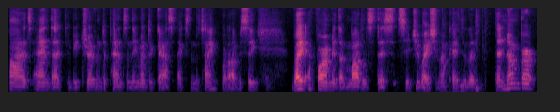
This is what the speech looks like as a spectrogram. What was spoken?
miles and that can be driven depends on the amount of gas X in the tank, but obviously write a formula that models this situation. Okay, so the, the number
